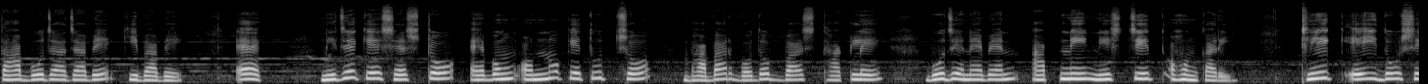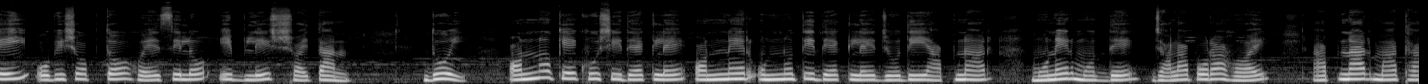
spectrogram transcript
তা বোঝা যাবে কীভাবে? এক, নিজেকে শ্রেষ্ঠ এবং অন্যকে তুচ্ছ ভাবার বদভ্যাস থাকলে বুঝে নেবেন আপনি নিশ্চিত অহংকারী। ঠিক এই দোষেই অভিশপ্ত হয়েছিল ইবলিশ শয়তান। দুই, অন্যকে খুশি দেখলে, অন্যের উন্নতি দেখলে যদি আপনার মনের মধ্যে জ্বালা পোড়া হয়, আপনার মাথা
